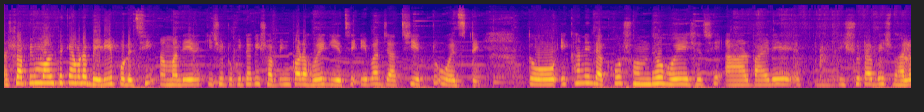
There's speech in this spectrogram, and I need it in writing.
আর শপিং মল থেকে আমরা বেরিয়ে পড়েছি। আমাদের কিছু টুকিটাকি শপিং করা হয়ে গিয়েছে। এবার যাচ্ছি একটু ওয়েস্টে তো এখানে দেখো সন্ধেও হয়ে এসেছে আর বাইরে দৃশ্যটা বেশ ভালো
